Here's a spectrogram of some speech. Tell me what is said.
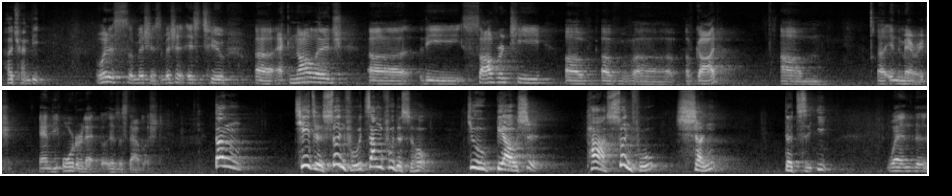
和权柄。What is submission? Submission is to uh, acknowledge uh, the sovereignty of, of, uh, of God um, uh, in the marriage and the order that is established. 当妻子顺服丈夫的时候，就表示她顺服神的旨意。 When the,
